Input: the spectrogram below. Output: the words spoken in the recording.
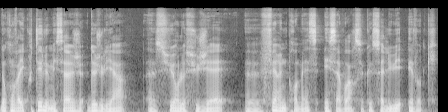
Donc on va écouter le message de Julia sur le sujet faire une promesse et savoir ce que ça lui évoque.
